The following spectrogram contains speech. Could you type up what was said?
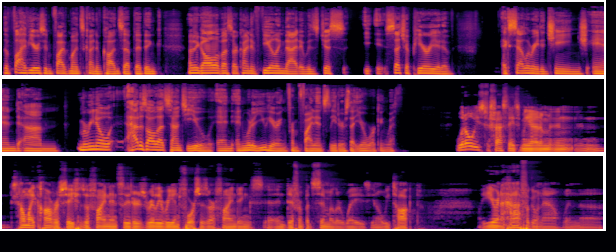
the five years and five months kind of concept. I think I think all of us are kind of feeling that it was just it, such a period of accelerated change. And um, Marino, how does all that sound to you? And and what are you hearing from finance leaders that you're working with? What always fascinates me, Adam, and, and how my conversations with finance leaders really reinforces our findings in different but similar ways. You know, we talked a year and a half ago now, when uh,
